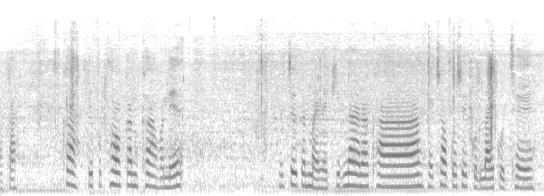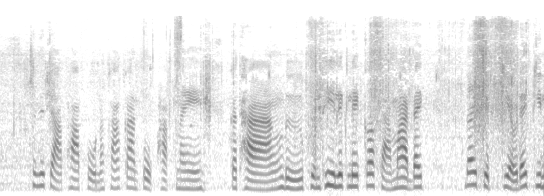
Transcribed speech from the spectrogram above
นะคะ ค่ะเก็บฟักทองกันค่ะวันนี้แล้วเจอกันใหม่ในคลิปหน้านะคะถ้าชอบก็ช่วยกดไลค์กดแชร์ช่วยยายจ๋าพาปลูกนะคะ การปลูกผักในกระถางหรือพื้นที่เล็ก ๆ ก็สามารถได้ได้เก็บเกี่ยวได้กิน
